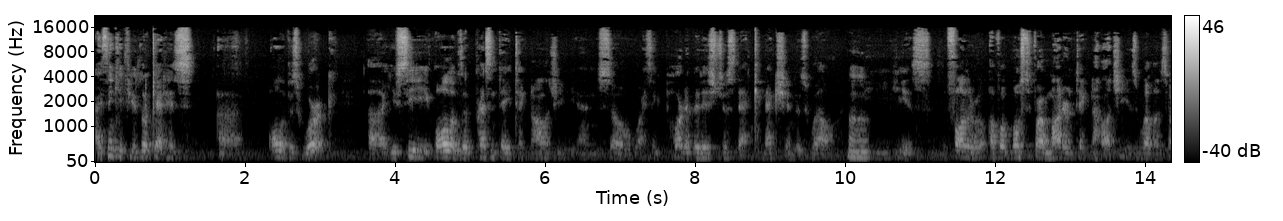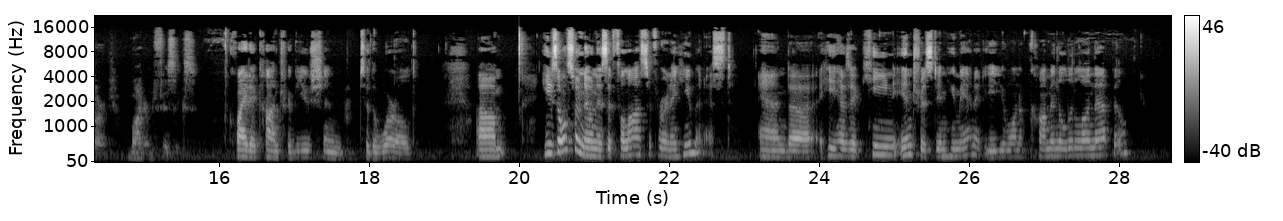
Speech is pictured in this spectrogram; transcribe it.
I think if you look at his uh, all of his work, uh, you see all of the present day technology, and so I think part of it is just that connection as well. Mm-hmm. He, he, is the father of most of our modern technology as well as our modern physics. Quite a contribution to the world. Um, he's also known as a philosopher and a humanist, and uh, he has a keen interest in humanity. You want to comment a little on that, Bill?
